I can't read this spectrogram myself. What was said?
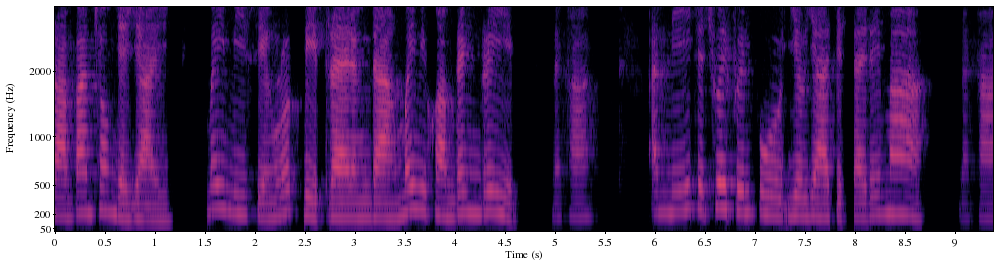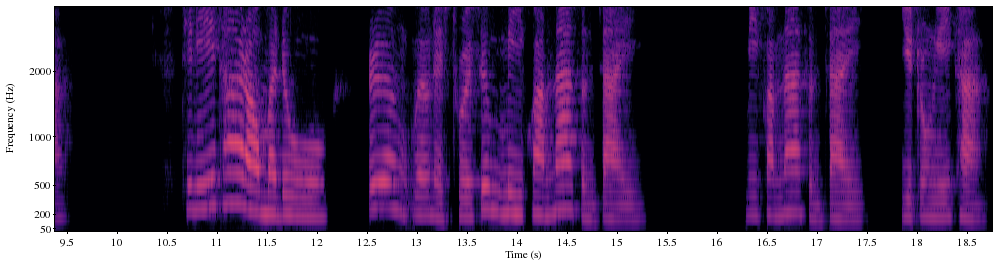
รามบ้านช่องใหญ่ ๆ ไม่มีเสียงรถบีบแตรดัง ๆ ไม่มีความเร่งรีบนะคะ อันนี้จะช่วยฟื้นฟูเยียวยาจิตใจได้มากนะคะ ทีนี้ถ้าเรามาดูเรื่อง Wellness Tourism มีความน่าสนใจ มีความน่าสนใจอยู่ตรงนี้ค่ะ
